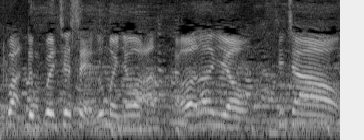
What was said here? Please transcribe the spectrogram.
các bạn đừng quên chia sẻ giúp mình nha các bạn. Cảm ơn rất là nhiều. Xin chào.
